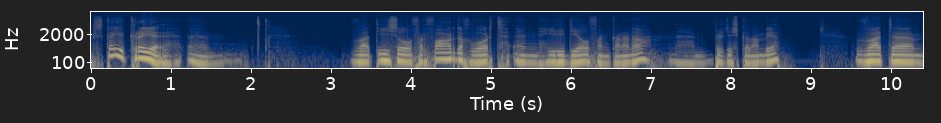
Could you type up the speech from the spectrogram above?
verskye kruie um, wat hier so vervaardig word in hierdie deel van Canada, uh, British Columbia, wat, um,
